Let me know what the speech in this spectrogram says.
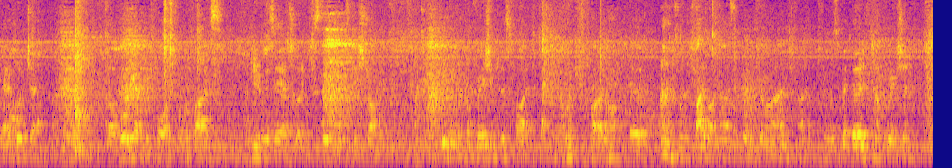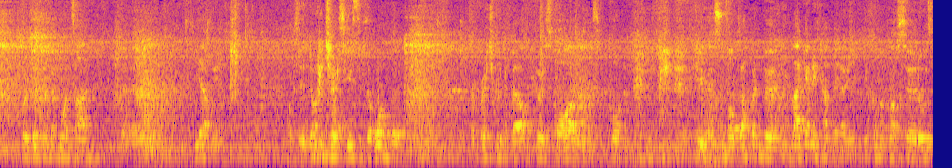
Okay, a good check. And, um, I've already had before, other fights. I knew it was there, I just got to stay mentally strong. Even in the preparation for this fight, you know, I went through quite a lot. Uh, when the fight got announced, I it through my hand. I think it was a bit early for the operation, probably given a bit more time. But, um, yeah, I mean, obviously I don't want to excuses because I won, but preparation could have been better. The first score, I was caught and a few bits and bobs happened, but like any camp, you know, you, you come across hurdles,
